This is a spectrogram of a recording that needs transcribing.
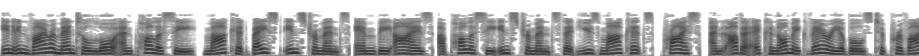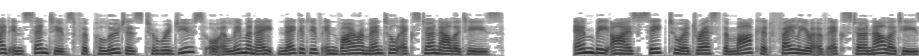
In environmental law and policy, market-based instruments MBIs are policy instruments that use markets, price, and other economic variables to provide incentives for polluters to reduce or eliminate negative environmental externalities. MBIs seek to address the market failure of externalities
